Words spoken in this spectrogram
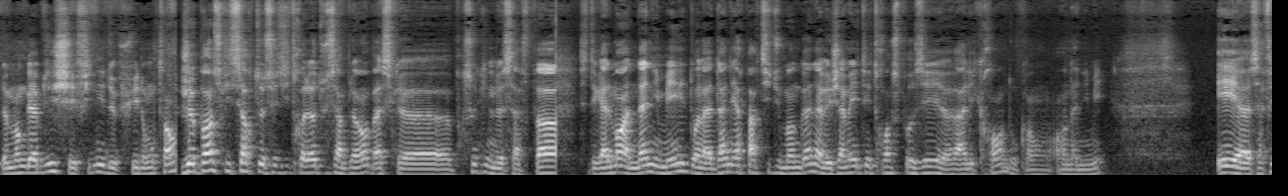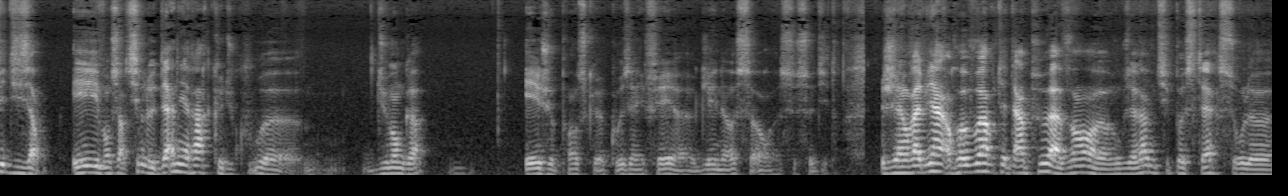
le manga Bleach est fini depuis longtemps. Je pense qu'ils sortent ce titre-là tout simplement parce que, pour ceux qui ne le savent pas, c'est également un animé dont la dernière partie du manga n'avait jamais été transposée euh, à l'écran, donc en, animé. Et euh, ça fait 10 ans. Et ils vont sortir le dernier arc du coup euh, du manga. Et je pense que cause à effet, Glenna sort ce, titre. J'aimerais bien revoir peut-être un peu avant, vous avez un petit poster sur le,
